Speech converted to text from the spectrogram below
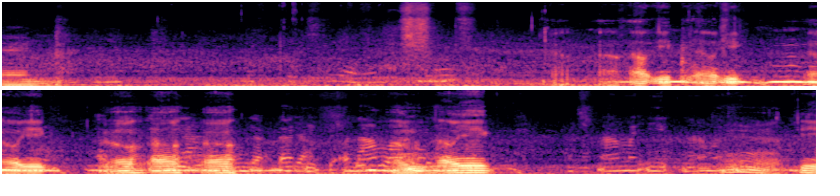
รง เอาอีก เอาอีก เอาอีก เอาเอาเอา อยากได้อีกเอาน้ำมา เอาเอาอีก น้ำมาอีกน้ำมา อืมพี่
